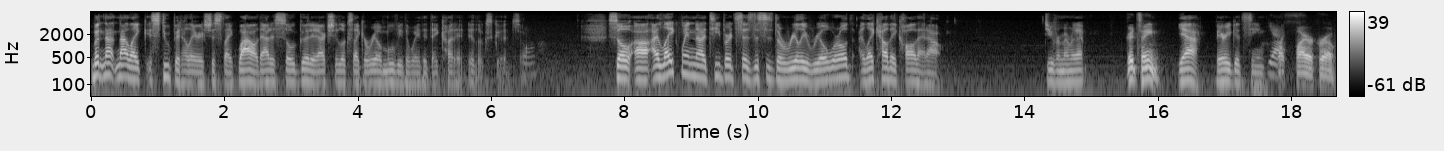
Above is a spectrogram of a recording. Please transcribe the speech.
but not not like stupid hilarious. Just like wow, that is so good. It actually looks like a real movie the way that they cut it. It looks good. So, so uh, I like when uh, T Bird says this is the really real world. I like how they call that out. Do you remember that? good scene, Yeah, very good scene. yes, like Fire Crow.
